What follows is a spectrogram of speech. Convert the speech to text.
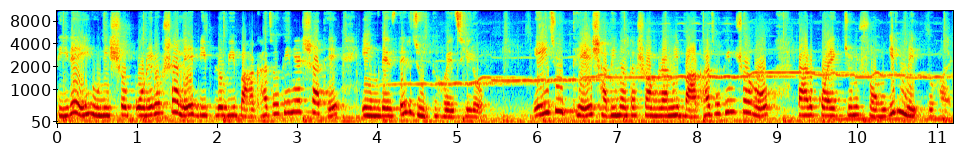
তীরেই উনিশশো পনেরো সালে বিপ্লবী বাঘা যতীনের সাথে ইংরেজদের যুদ্ধ হয়েছিল। এই যুদ্ধে স্বাধীনতা সংগ্রামী বাঘা যতীন সহ তার কয়েকজন সঙ্গীর মৃত্যু হয়।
